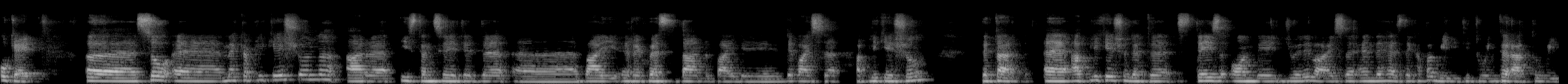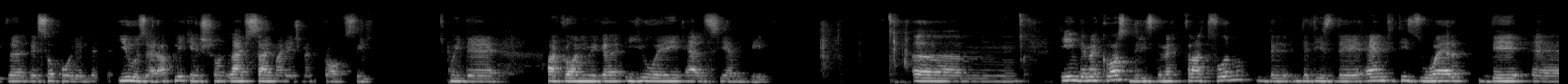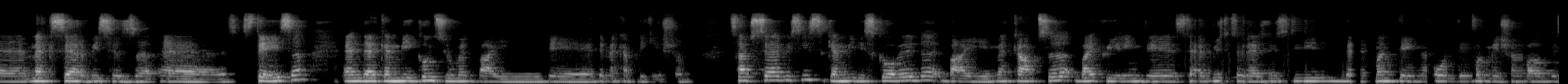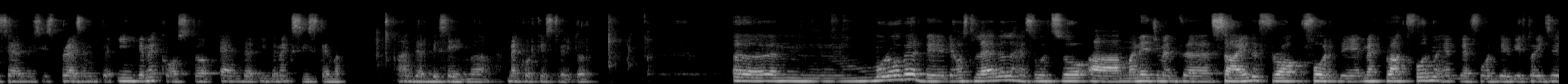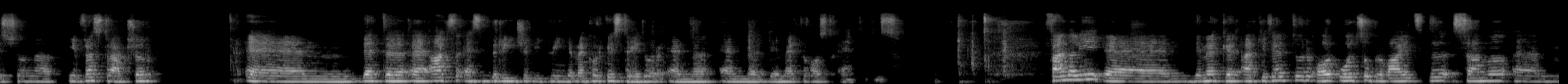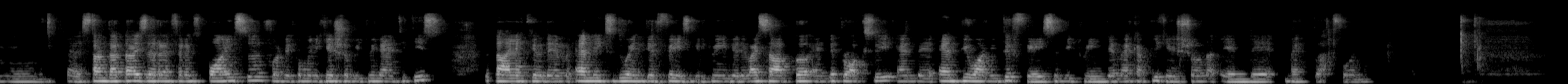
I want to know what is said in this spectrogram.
Okay, uh, so uh, MEC application are instantiated uh, by requests done by the device application that are uh, application that uh, stays on the UE device and has the capability to interact with the so-called user application lifecycle management proxy with the acronym UALCMP. Um, in the MEC hosts, there is the MEC platform, the, that is the entities where the uh, MEC services uh, stays and that can be consumed by the, the MEC application. Such services can be discovered by MEC by querying the service registry that maintain all the information about the services present in the MEC host and in the MEC system under the same uh, MEC orchestrator. Um, moreover, the, the, host level has also a management uh, side for, for the MEC platform and for the virtualization uh, infrastructure um, that uh, acts as bridge between the MEC orchestrator and, and the MEC host entities. Finally, um, the MEC architecture also provides some um, standardized reference points for the communication between entities, like the MX2 interface between the device app and the proxy, and the MP1 interface between the MEC application and the MEC platform.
